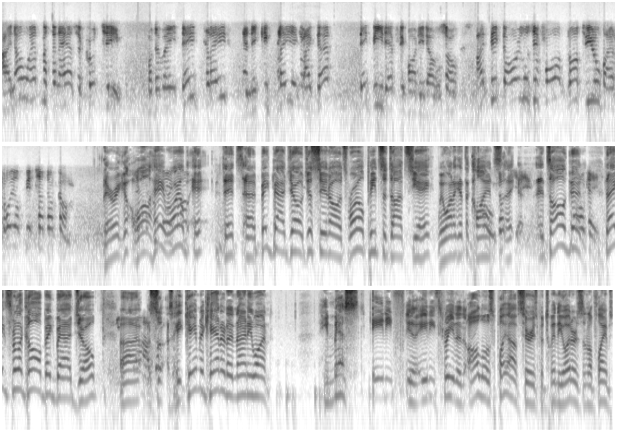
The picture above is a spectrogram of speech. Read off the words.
I know Edmonton has a good team, but the way they played and they keep playing like that, they beat everybody though. So I picked the Oilers in four. Brought to you by RoyalPizza.com. There we go. Well, hey, Royal, it, it's uh, Big Bad Joe. Just so you know, it's royalpizza.ca. We want to get the clients. Oh, uh, it's all good. Okay. Thanks for the call, Big Bad Joe. Uh, so he came to Canada in '91. He missed 80, you know, 83 to all those playoff series between the Oilers and the Flames.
